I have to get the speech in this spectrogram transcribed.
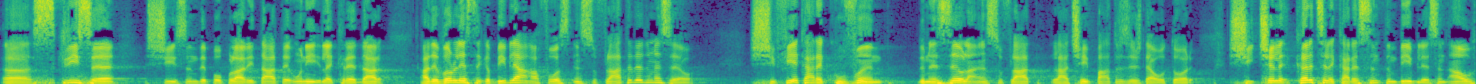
uh, scrise și sunt de popularitate, unii le cred, dar adevărul este că Biblia a fost însuflată de Dumnezeu și fiecare cuvânt Dumnezeu l-a însuflat la cei 40 de autori și cele, cărțile care sunt în Biblie sunt au,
